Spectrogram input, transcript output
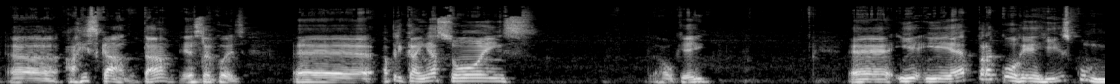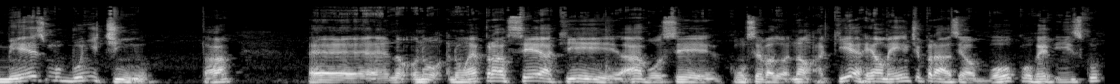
uh, arriscado, tá? Essa coisa. É, aplicar em ações, ok? É, e, e é para correr risco mesmo bonitinho, tá? É, não, não, não é para ser aqui, ah, você conservador. Não, aqui é realmente para, assim, ó, vou correr risco.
